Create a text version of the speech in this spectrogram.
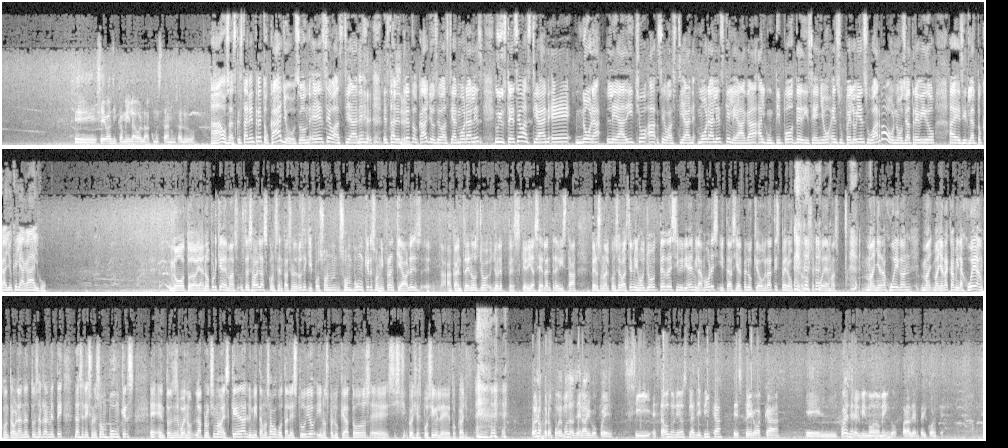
Eh, Sebas y Camila, hola, ¿cómo están? Un saludo. Ah, o sea, es que están entre tocayos, son eh, Sebastián, eh, están Sí. entre tocayos, Sebastián Morales. Y usted, Sebastián eh, Nora, le ha dicho a Sebastián Morales que le haga algún tipo de diseño en su pelo y en su barba o no se ha atrevido a decirle al tocayo que le haga algo? No, todavía no, porque además usted sabe las concentraciones de los equipos son, son búnkeres, son infranqueables. Eh, acá entre nos yo, yo le pues, quería hacer la entrevista personal con Sebastián. Me dijo, yo te recibiría de mil amores y te hacía el peluqueo gratis, pero, pero no se puede más. mañana juegan, ma- mañana Camila juegan contra Holanda, entonces realmente las elecciones son búnkers. Eh, entonces, bueno, la próxima vez queda, lo invitamos a Bogotá al estudio y nos peluquea a todos, eh, si- pues si es posible, Tocayo. Bueno, pero podemos hacer algo, pues, si Estados Unidos clasifica, te espero acá, el, puede ser el mismo domingo, para hacerte el corte.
